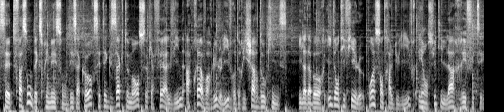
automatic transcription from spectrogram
Cette façon d'exprimer son désaccord, c'est exactement ce qu'a fait Alvin après avoir lu le livre de Richard Dawkins. Il a d'abord identifié le point central du livre, et ensuite il l'a réfuté.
